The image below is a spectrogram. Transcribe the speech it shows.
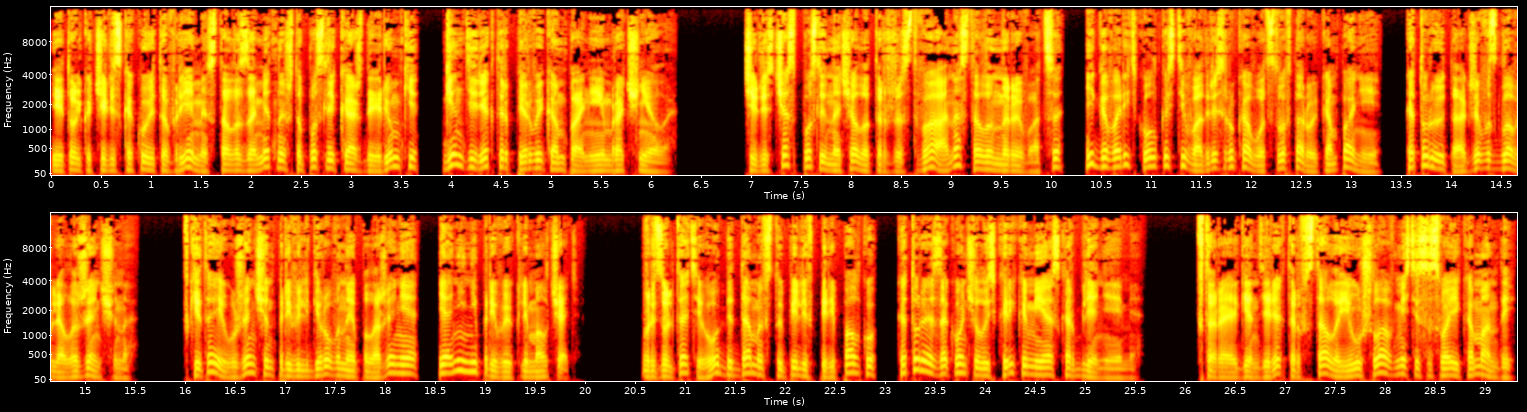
и только через какое-то время стало заметно, что после каждой рюмки гендиректор первой компании мрачнела. Через час после начала торжества она стала нарываться и говорить колкости в адрес руководства второй компании, которую также возглавляла женщина. В Китае у женщин привилегированное положение, и они не привыкли молчать. В результате обе дамы вступили в перепалку, которая закончилась криками и оскорблениями. Вторая гендиректор встала и ушла вместе со своей командой,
